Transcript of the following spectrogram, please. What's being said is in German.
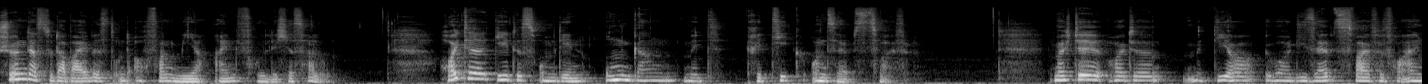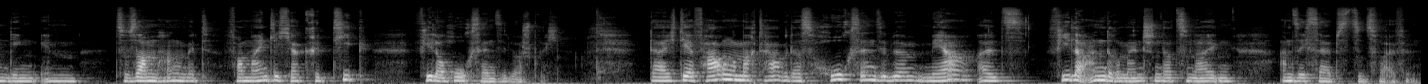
Schön, dass du dabei bist und auch von mir ein fröhliches Hallo. Heute geht es um den Umgang mit Kritik und Selbstzweifel. Ich möchte heute mit dir über die Selbstzweifel vor allen Dingen im Zusammenhang mit vermeintlicher Kritik vieler Hochsensibler sprechen. Da ich die Erfahrung gemacht habe, dass Hochsensible mehr als viele andere Menschen dazu neigen, an sich selbst zu zweifeln.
